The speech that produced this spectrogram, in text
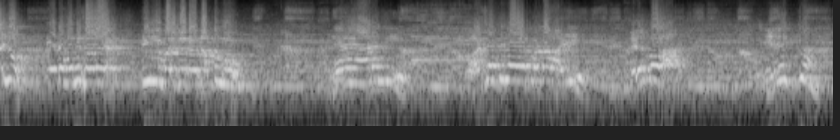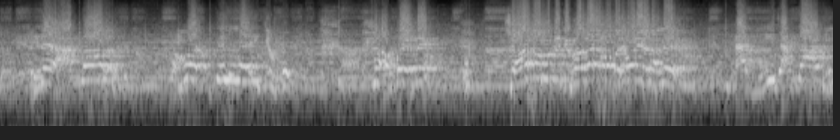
അയ്യോ എന്റെ പൊന്നു സാറേ ഇനി പറഞ്ഞിട്ട് തത്തു പോവും അങ്ങനെയാണെങ്കിൽ വഴി. എളുപ്പമാണ് ശരിക്കും എന്റെ ആത്മാവ് ബ്രഹ്മത്തിൽ ലയിക്കും അപ്പൊ എന്നെ ശാപം മുട്ടിച്ച് കൊല്ലാനുള്ള നീ ചത്താ നീ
